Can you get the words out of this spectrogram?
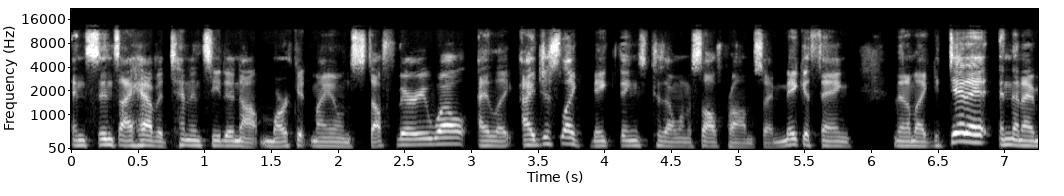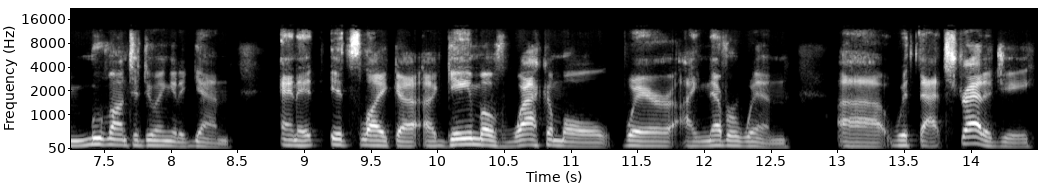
and since i have a tendency to not market my own stuff very well i like i just like make things because i want to solve problems. So i make a thing and then i'm like did it and then i move on to doing it again. And it it's like a, a game of whack-a-mole where i never win uh, with that strategy.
